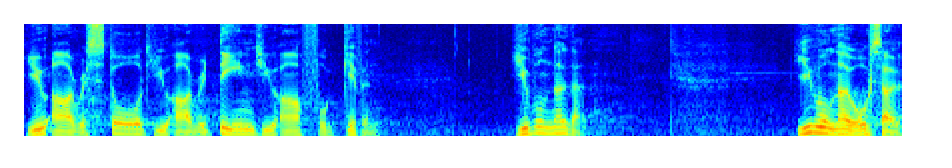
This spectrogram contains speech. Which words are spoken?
you are restored, you are redeemed, you are forgiven. You will know that. You will know also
